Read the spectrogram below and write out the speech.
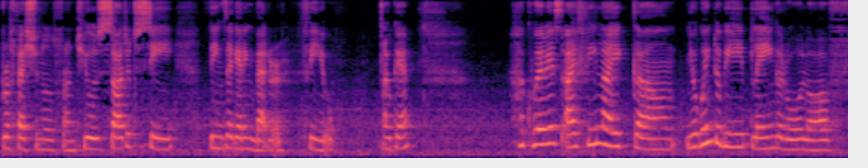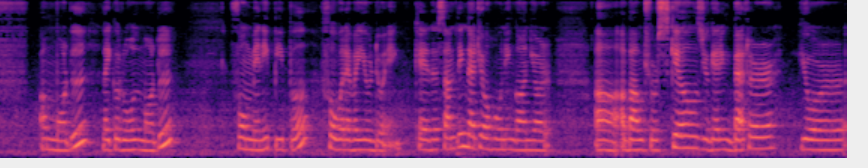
professional front. You started to see things are getting better for you okay Aquarius, I feel like um, you're going to be playing a role of a model, like a role model for many people for whatever you're doing. Okay, there's something that you're honing on your uh, about your skills. You're getting better. You're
